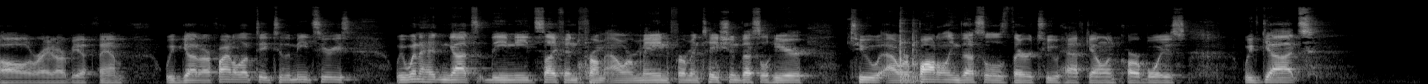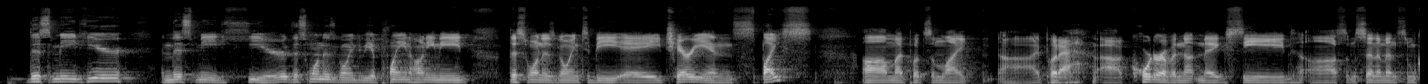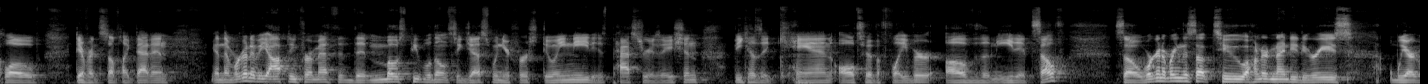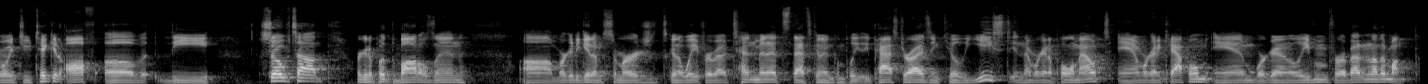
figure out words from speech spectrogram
All right, RBF fam. We've got our final update to the mead series. We went ahead and got the mead siphoned from our main fermentation vessel here to our bottling vessels. They're two half gallon carboys. We've got this mead here and this mead here. This one is going to be a plain honey mead. This one is going to be a cherry and spice. Um, I put some like, uh, I put a, a, quarter of a nutmeg seed, uh, some cinnamon, some clove, different stuff like that in. And then we're going to be opting for a method that most people don't suggest when you're first doing mead is pasteurization because it can alter the flavor of the mead itself. So we're going to bring this up to 190 degrees. We are going to take it off of the stovetop. We're going to put the bottles in. Um, we're going to get them submerged. It's going to wait for about 10 minutes. That's going to completely pasteurize and kill the yeast. And then we're going to pull them out and we're going to cap them and we're going to leave them for about another month.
